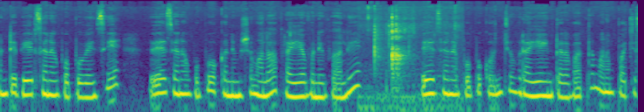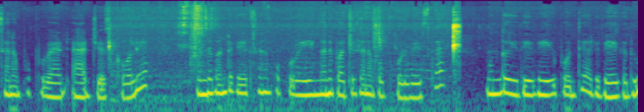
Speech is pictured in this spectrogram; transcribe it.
అంటే వేరుశనగపప్పు వేసి వేరుశనగపప్పు ఒక నిమిషం అలా ఫ్రై అవ్వనివ్వాలి. వేరుశనగపప్పు కొంచెం ఫ్రై అయిన తర్వాత మనం పచ్చిశనగపప్పు యాడ్ యాడ్ చేసుకోవాలి. ఎందుకంటే వేరుశనగపప్పు వేయంగానే పచ్చిశనగపప్పు కూడా వేస్తే ముందు ఇది వేగిపోద్ది అది వేగదు.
